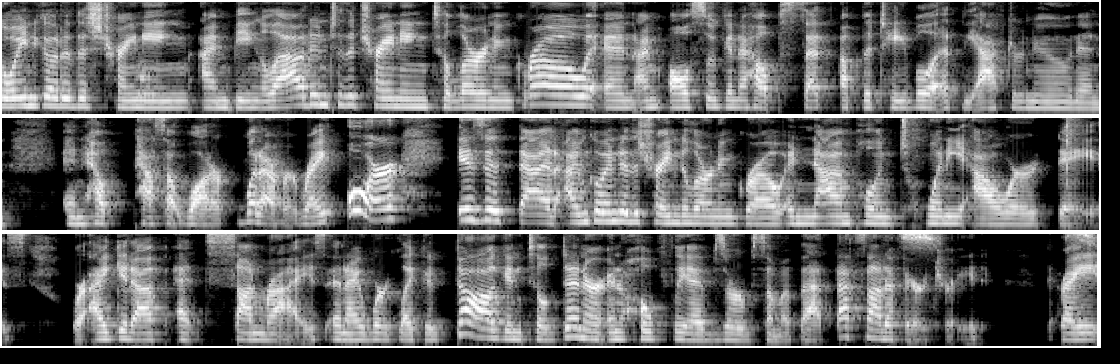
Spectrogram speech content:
going to go to this training. I'm being allowed into the training to learn and grow. And I'm also going to help set up the table at the afternoon and, and help pass out water, whatever, right? Or is it that I'm going to the train to learn and grow and now I'm pulling 20 hour days where I get up at sunrise and I work like a dog until dinner and hopefully I observe some of that. That's not a fair trade, yes. right?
